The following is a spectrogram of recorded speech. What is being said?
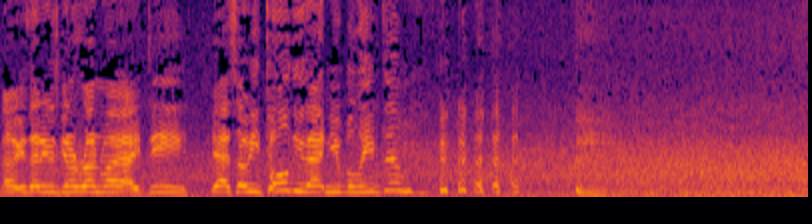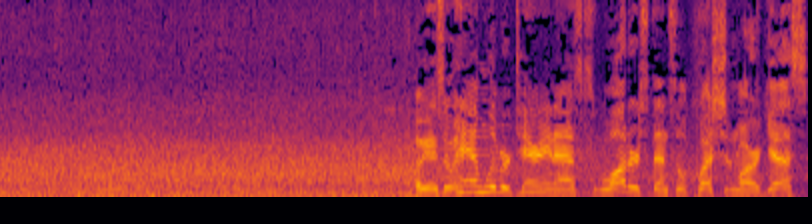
No, he said he was gonna run my ID. Yeah, so he told you that and you believed him? okay, so Ham Libertarian asks, water stencil question mark. Yes,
